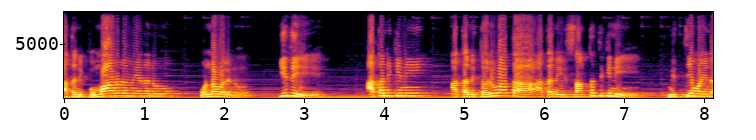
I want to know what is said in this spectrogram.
అతని కుమారుల మీదను ఉండవలెను. ఇది అతనికిని అతని తరువాత అతని సంతతికిని నిత్యమైన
